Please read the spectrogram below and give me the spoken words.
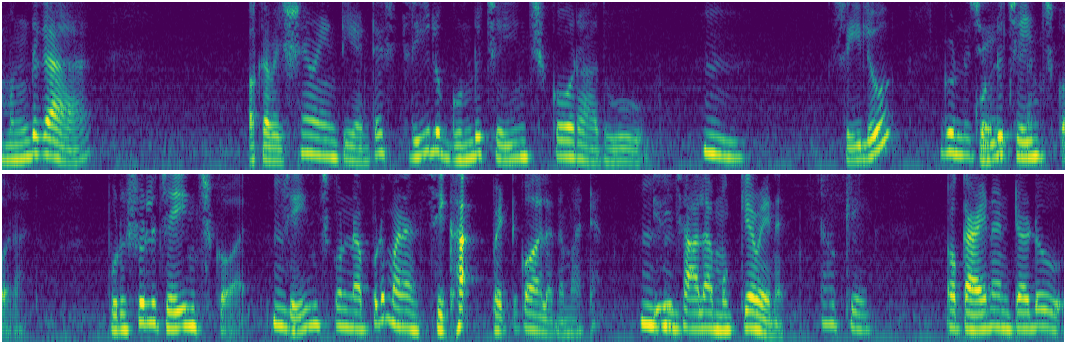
ముందుగా ఒక విషయం ఏంటి అంటే స్త్రీలు గుండు చేయించుకోరాదు. స్త్రీలు గుండు గుండు చేయించుకోరాదు. పురుషులు చేయించుకోవాలి. చేయించుకున్నప్పుడు మనం శిఖ పెట్టుకోవాలన్నమాట. ఇది చాలా ముఖ్యమైనది. ఓకే. ఒక ఆయన అంటాడు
